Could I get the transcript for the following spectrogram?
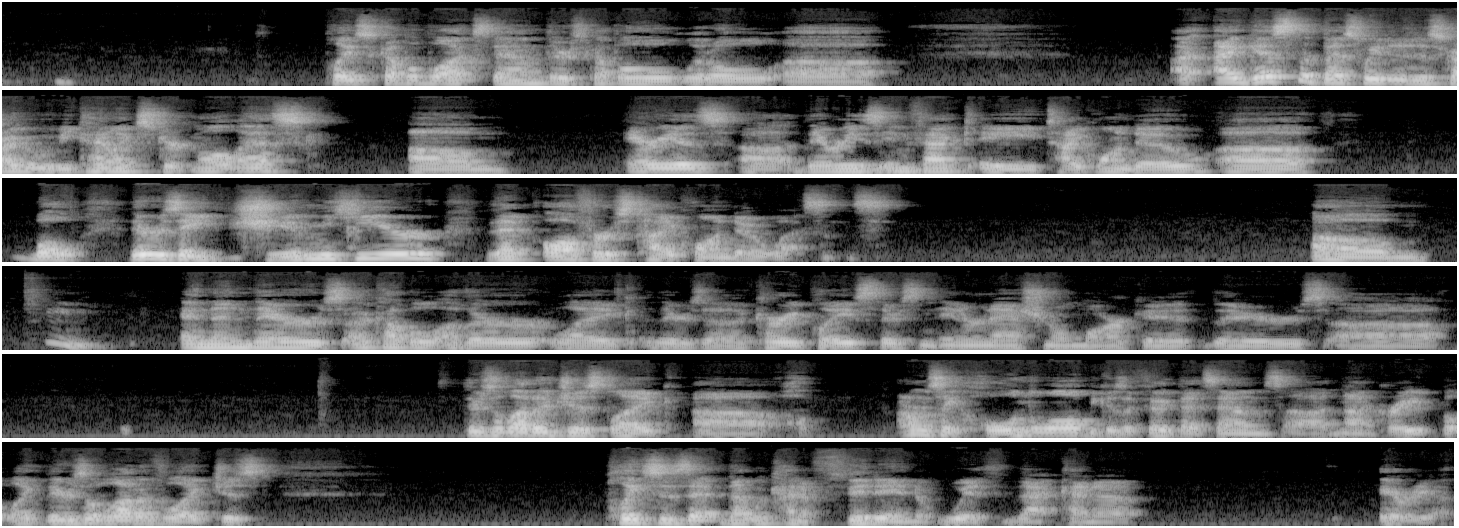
place a couple blocks down. There's a couple little. Uh, I, I guess the best way to describe it would be kind of like strip mall esque um, areas. Uh, there is, in fact, a taekwondo. Uh, well, there is a gym here that offers taekwondo lessons. Um, Hmm. and then there's a couple other like there's a curry place there's an international market there's uh there's a lot of just like uh i don't want to say hole in the wall because i feel like that sounds uh, not great but like there's a lot of like just places that that would kind of fit in with that kind of area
